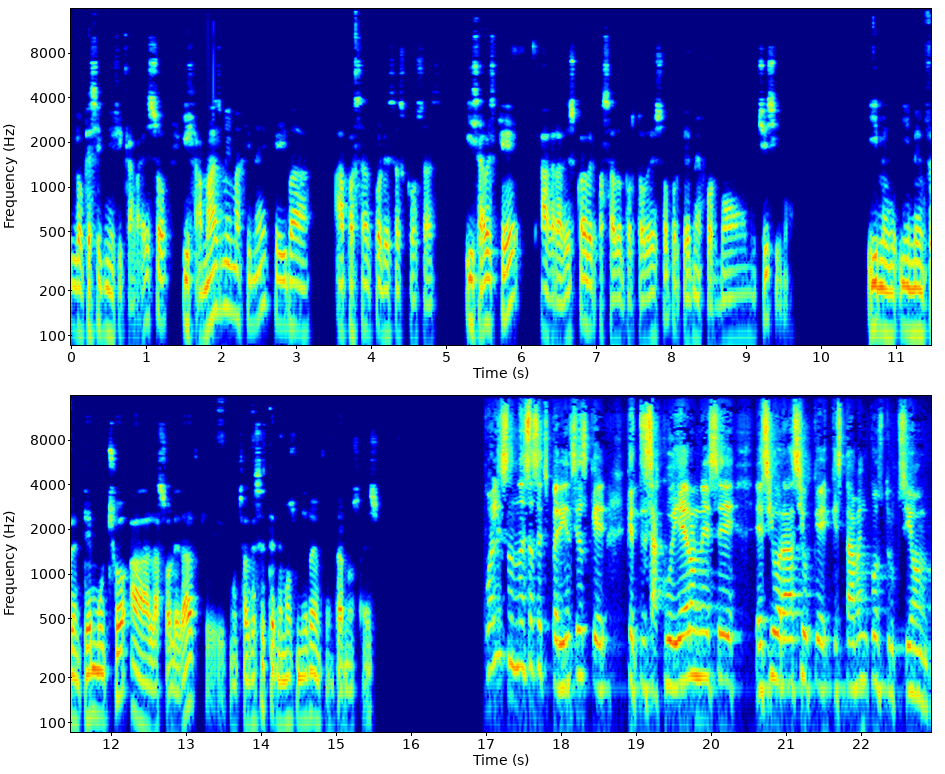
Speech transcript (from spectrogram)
lo que significaba eso y jamás me imaginé que iba a pasar por esas cosas. Y sabes qué, agradezco haber pasado por todo eso porque me formó muchísimo. Y me, y me enfrenté mucho a la soledad, que muchas veces tenemos miedo a enfrentarnos a eso. ¿Cuáles son esas experiencias que, te sacudieron ese, ese Horacio que, estaba en construcción?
